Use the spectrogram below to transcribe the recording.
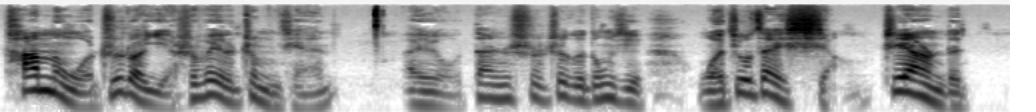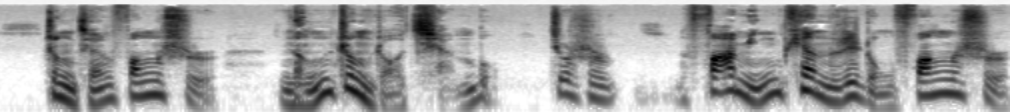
他们我知道也是为了挣钱，哎呦，但是这个东西我就在想，这样的挣钱方式能挣着钱不？就是发名片的这种方式，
